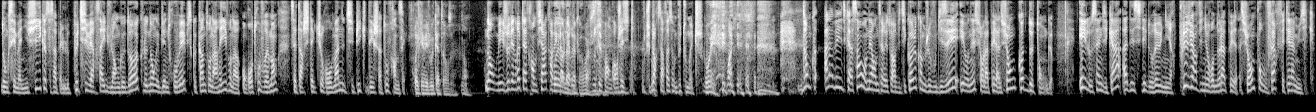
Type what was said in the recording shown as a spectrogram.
Donc c'est magnifique, ça s'appelle le Petit Versailles du Languedoc. Le nom est bien trouvé, puisque quand on arrive, on, on retrouve vraiment cette architecture romane typique des châteaux français. Je crois qu'il y avait Louis XIV. Non. Non, mais je viendrai peut-être en fiacre avec Oui, la voilà, perruque. d'accord, voilà. Je sais pas encore, j'hésite. J'ai peur que ça fasse un peu too much. Oui. Donc, à l'abbaye de Cassan, on est en territoire viticole, comme je vous disais, et on est sur l'appellation Côte de Tongue. Et le syndicat a décidé de réunir plusieurs vignerons de l'appellation pour vous faire fêter la musique.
